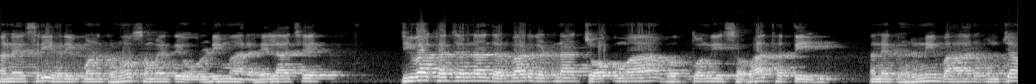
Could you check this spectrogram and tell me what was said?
અને શ્રી હરિ પણ ઘણો સમય તે ઓરડીમાં રહેલા છે. જીવા ખચ્ચરના દરબારગઢના ચોકમાં ભક્તોની સભા થતી અને ઘરની બહાર ઊંચા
